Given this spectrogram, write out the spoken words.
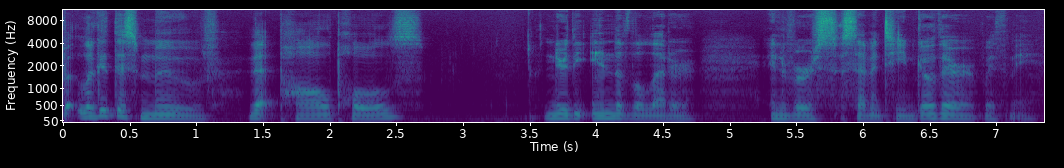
But look at this move that Paul pulls near the end of the letter in verse 17. Go there with me.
